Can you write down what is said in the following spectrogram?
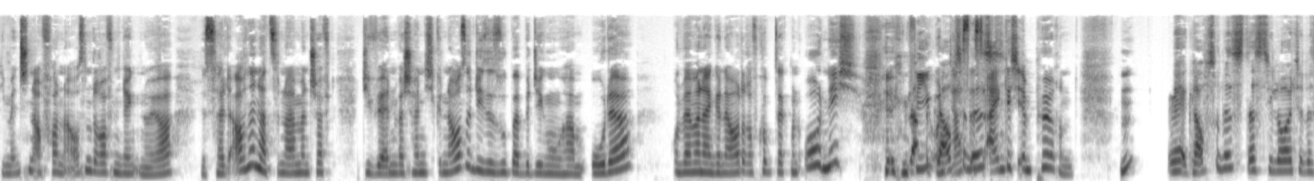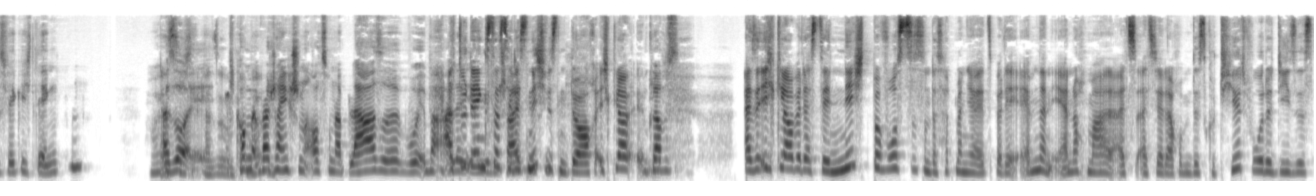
die Menschen auch von außen drauf und denken, naja, das ist halt auch eine Nationalmannschaft, die werden wahrscheinlich genauso diese super Bedingungen haben. Oder und wenn man dann genau drauf guckt, sagt man, oh, nicht. Irgendwie. und das, das ist eigentlich empörend. Hm? Glaubst du das, dass die Leute das wirklich denken? Also, also, ich komme wahrscheinlich schon aus so einer Blase, wo immer alle. Ach, du denkst, dass sie das nicht wissen? Doch, ich glaube. Du glaubst, also ich glaube, dass denen nicht bewusst ist, und das hat man ja jetzt bei der EM dann eher nochmal, als, als ja darum diskutiert wurde, dieses,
